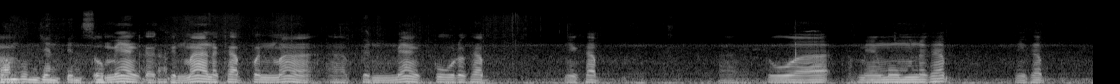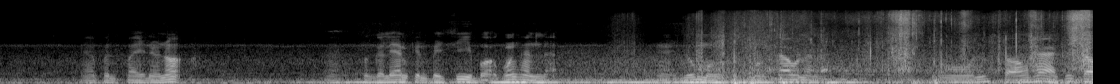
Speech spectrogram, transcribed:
ความร่มเย็นเป็นตัสุวขแม่งก็ขึ้นมานะครับเป็นมาอ่าเป็นแม่งปูนะครับนี่ครับอ่าตัวแมงมุมนะครับนี่ครับอ่าเป็นไปแล้วเนาะอ่าเพิ่นก็แล่นขึ้นไปซี่บอกวังหันละ อยุ่หมองหมองเก้านั่นแหละศูนย์สองห้าคือเก้า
